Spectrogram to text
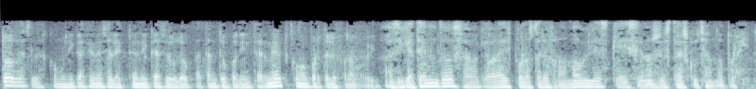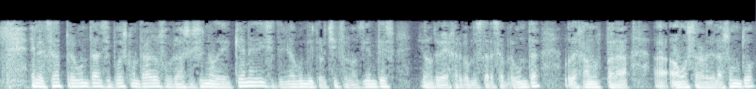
todas las comunicaciones electrónicas de Europa, tanto por Internet como por teléfono móvil. Así que atentos a lo que habláis por los teléfonos móviles que se nos está escuchando por ahí. En el chat preguntan si puedes contar algo sobre el asesino de Kennedy, si tenía algún microchip en los dientes. Yo no te voy a dejar contestar esa pregunta, lo dejamos para. Vamos a hablar del asunto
